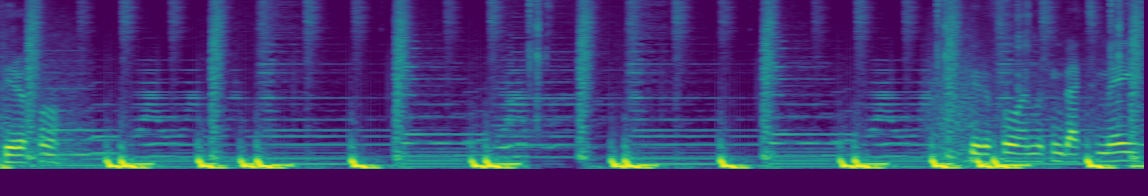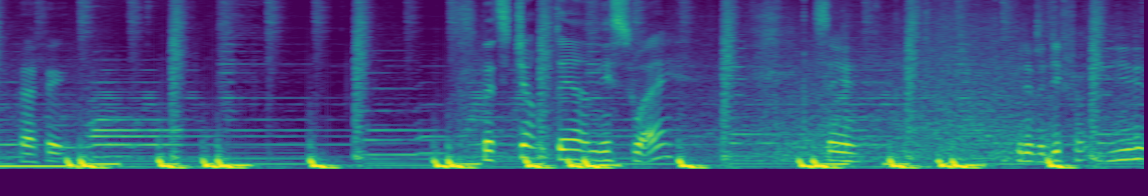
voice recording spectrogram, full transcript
Beautiful. Beautiful and looking back to me, perfect. Let's jump down this way. See a bit of a different view.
